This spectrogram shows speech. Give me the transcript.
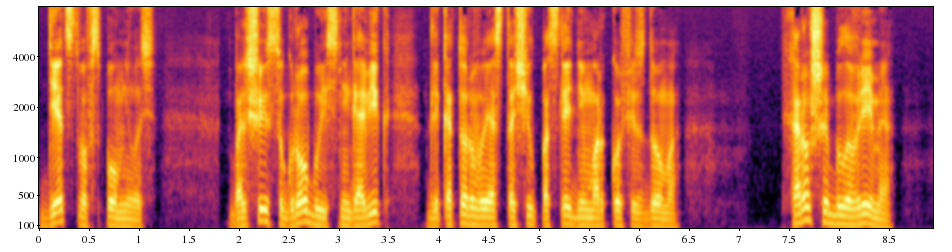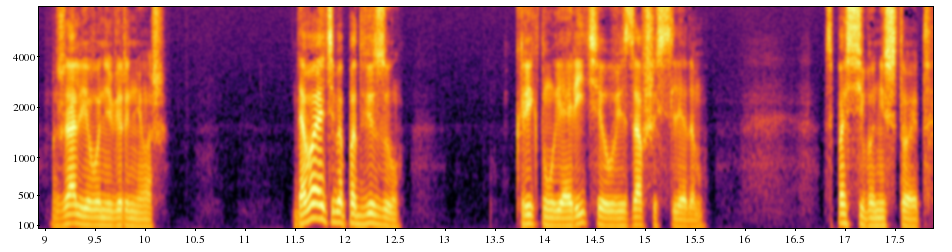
Детство вспомнилось. Большие сугробы и снеговик, для которого я стащил последнюю морковь из дома. Хорошее было время, жаль, его не вернешь. «Давай я тебя подвезу», — крикнул я Рите, увязавшись следом. «Спасибо, не стоит».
